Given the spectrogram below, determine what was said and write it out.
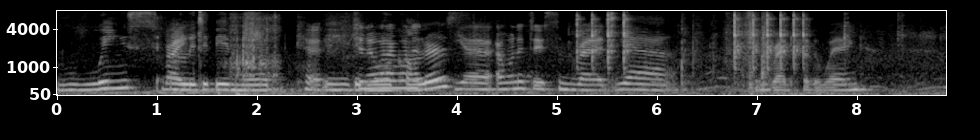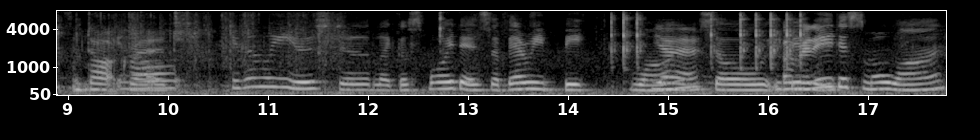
wings Right. a little bit more? Okay. You Do you know what I want? colors? Yeah, I want to do some red. Yeah. Some red for the wing. Some dark You red. know, even we used to like a spoil is a very big one. Yeah. So if Oh, you really? need a small one,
